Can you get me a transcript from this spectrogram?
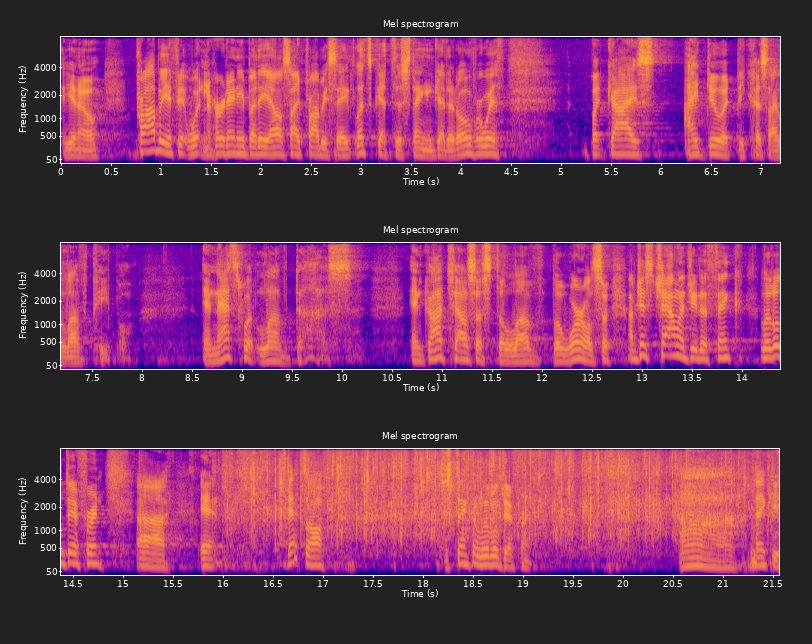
you know, probably if it wouldn't hurt anybody else, I'd probably say, let's get this thing and get it over with. But guys, I do it because I love people. And that's what love does. And God tells us to love the world. So I'm just challenging you to think a little different. Uh, and that's all. Just think a little different. Ah, thank you.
